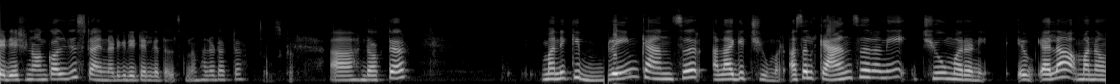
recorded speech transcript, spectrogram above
radiation oncologist. ఆయన అడిగి డీటెయిల్గా తెలుసుకుందాం. Hello doctor. డాక్టర్ మనకి బ్రెయిన్ క్యాన్సర్ అలాగే ట్యూమర్. అసలు క్యాన్సర్ అని ట్యూమర్ అని ఎలా మనం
